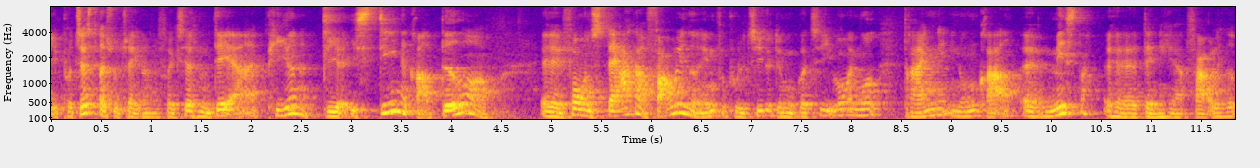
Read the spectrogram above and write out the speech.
i protestresultaterne for eksempel, det er, at pigerne bliver i stigende grad bedre øh, får en stærkere faglighed inden for politik og demokrati, hvorimod drengene i nogen grad øh, mister øh, den her faglighed.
